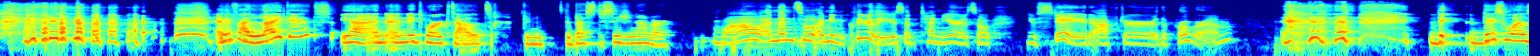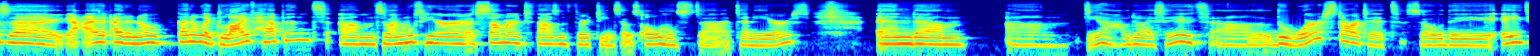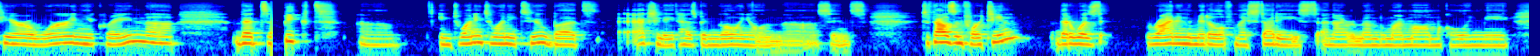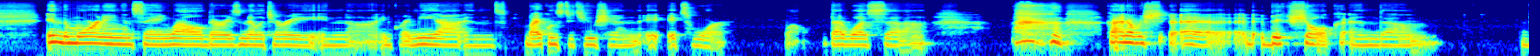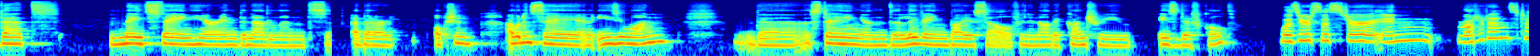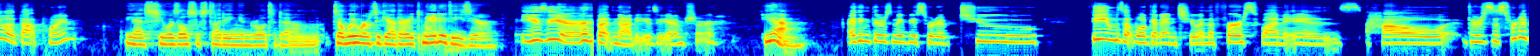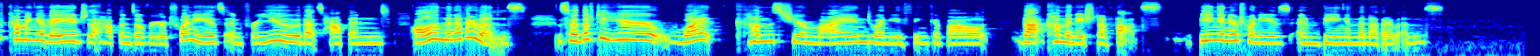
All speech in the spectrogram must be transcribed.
And if i like it yeah and and it worked out. Been the best decision ever. Wow. And then so i mean clearly you said 10 years so you stayed after the program this was uh, yeah I, I don't know kind of like life happened. Um, so i moved here summer 2013 so it's almost uh, 10 years. And um, um, yeah how do i say it? Uh, the war started. So the eight year war in ukraine uh, that peaked um, in 2022 but actually it has been going on uh, since 2014 that was right in the middle of my studies and i remember my mom calling me in the morning and saying well there is military in uh, in crimea and by constitution it, it's war. Well that was uh, kind of a, sh- a, big shock and um, that made staying here in the netherlands a better option. I wouldn't say an easy one the staying and the living by yourself in another country is difficult. Was your sister in Rotterdam still at that point? Yes, she was also studying in Rotterdam. So we were together. It made it easier. Easier, but not easy, I'm sure. Yeah. I think there's maybe sort of two themes that we'll get into. And the first one is how there's this sort of coming of age that happens over your 20s. And for you, that's happened all in the Netherlands. So I'd love to hear what comes to your mind when you think about that combination of thoughts being in your 20s and being in the Netherlands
